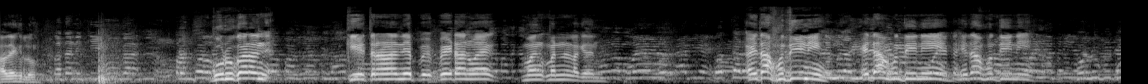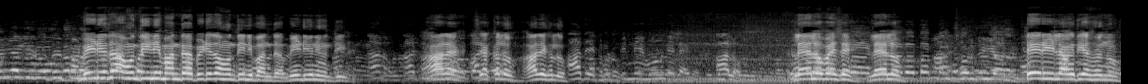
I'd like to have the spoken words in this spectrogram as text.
ਆ ਦੇਖ ਲਓ। ਪਤਾ ਨਹੀਂ ਕੀ ਹੋਊਗਾ। ਗੁਰੂ ਘਰ ਕੀਰਤਨਾਂ ਦੇ ਪੇਟਾਂ ਨੂੰ ਮੰਨਣ ਲੱਗ ਨੇ ਇਹ ਤਾਂ ਹੁੰਦੀ ਨਹੀਂ ਇਹ ਤਾਂ ਹੁੰਦੀ ਨਹੀਂ ਇਹ ਤਾਂ ਹੁੰਦੀ ਨਹੀਂ। ਵੀਡੀਓ ਤਾਂ ਹੁੰਦੀ ਨਹੀਂ ਬੰਦ ਵੀਡੀਓ ਤਾਂ ਹੁੰਦੀ ਨਹੀਂ ਬੰਦ ਵੀਡੀਓ ਨਹੀਂ ਹੁੰਦੀ। ਆ ਲੈ ਚੱਕ ਲਓ ਆ ਦੇਖ ਲਓ। ਆ ਦੇਖ ਲਓ ਕਿੰਨੇ ਹੋਣਗੇ ਲੈ ਆ ਲਓ ਲੈ ਲਓ ਪੈਸੇ ਲੈ ਲਓ। ਢੇਰੀ ਲੱਗਦੀ ਆ ਤੁਹਾਨੂੰ।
